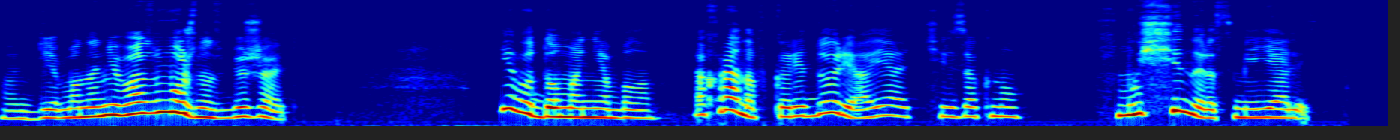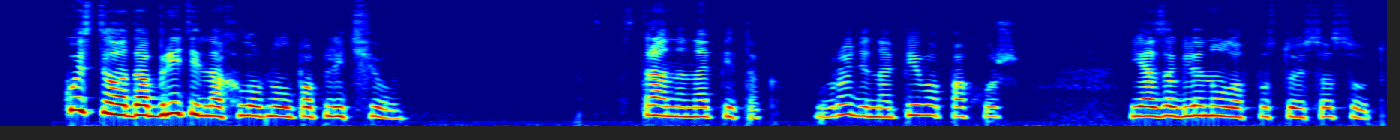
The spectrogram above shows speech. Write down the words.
От демона невозможно сбежать. Его дома не было. Охрана в коридоре, а я через окно. Мужчины рассмеялись. Костел одобрительно хлопнул по плечу. Странный напиток. Вроде на пиво похож. Я заглянула в пустой сосуд.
